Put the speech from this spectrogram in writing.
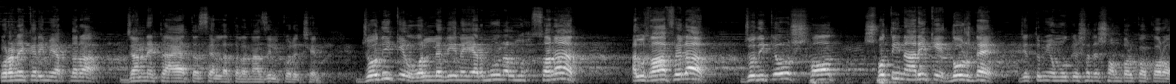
কোরআনে কারিমে আপনারা জানেন একটা আয়াত আছে, আল্লাহ তালা নাজিল করেছেন। যদি কেউ, ওয়াল্লাযীনা ইয়ারমুন আল মুহসানাত আল গাফিলাত যদি কেউ সৎ, সতী নারীকে দোষ দেয় যে তুমি অমুকের সাথে সম্পর্ক করো,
